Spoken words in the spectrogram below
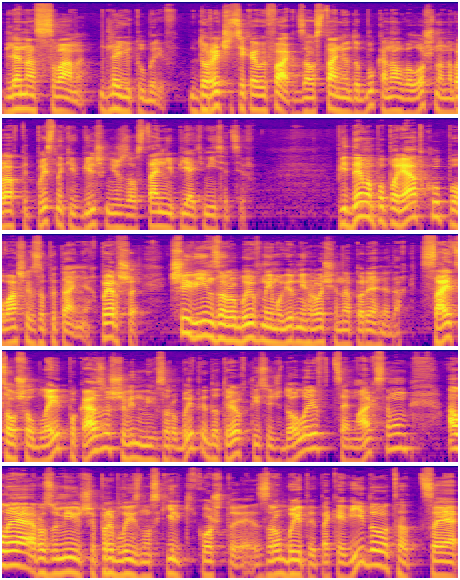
для нас з вами, для ютуберів. До речі, цікавий факт: за останню добу канал Волошина набрав підписників більше ніж за останні 5 місяців. Підемо по порядку по ваших запитаннях. Перше, чи він заробив неймовірні гроші на переглядах? Сайт Social Blade показує, що він міг заробити до 3 тисяч доларів, це максимум. Але розуміючи приблизно скільки коштує зробити таке відео, то це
